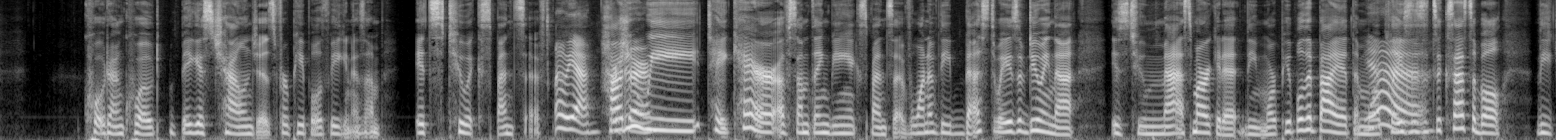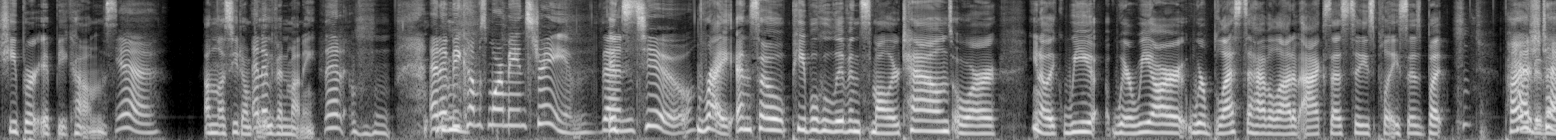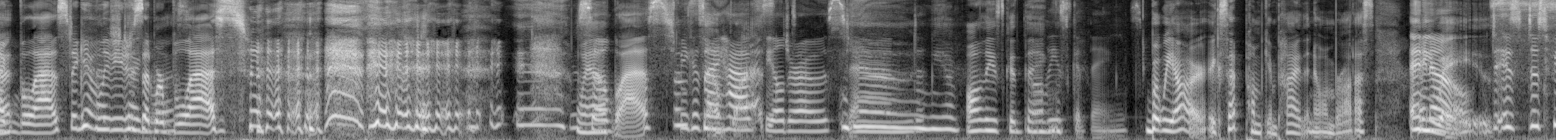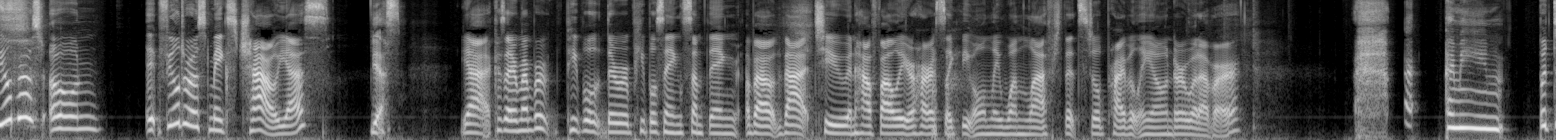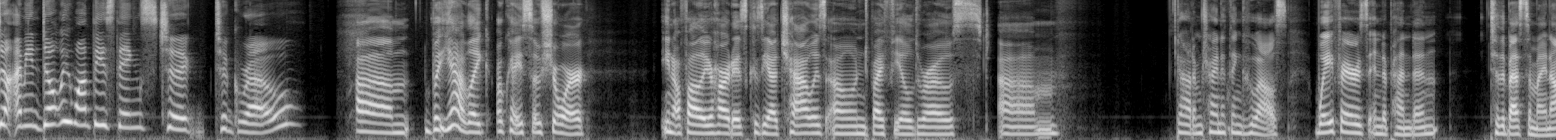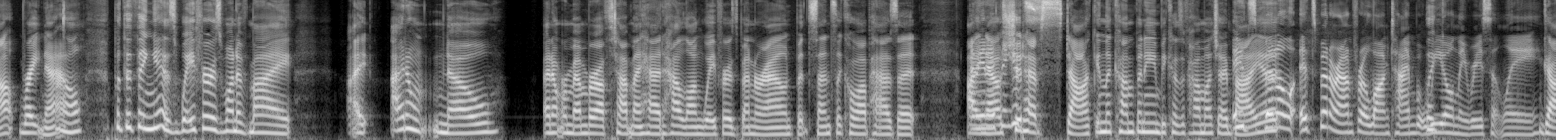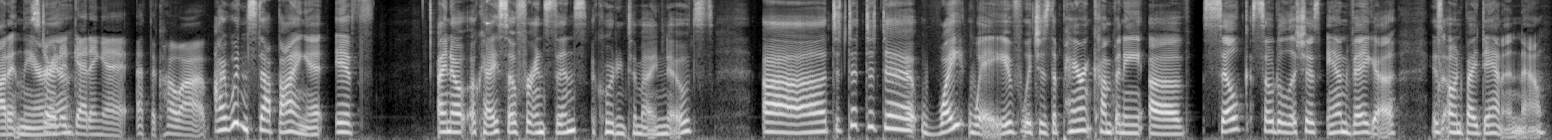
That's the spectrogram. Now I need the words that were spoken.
quote unquote biggest challenges for people with veganism it's too expensive. Oh yeah how do sure. we take care of something being expensive? One of the best ways of doing that is to mass market it. The more people that buy it the more places it's accessible the cheaper it becomes. Yeah. Unless you don't And it- believe in money. and and it becomes more mainstream then It's- too Right. And so people who live in smaller towns or, you know, like we where we are, we're blessed to have a lot of access to these places, but prior to Hashtag that, blast. I can't believe you just said we're blessed. eh, I'm well, so blessed because so I have blessed. field roast yeah, and we have all these good things. all these good things. but we are, except pumpkin pie that no one brought us. Anyways. Is does Field Roast own? It, Field Roast makes Chao, yes. yes. Yeah, because I remember people. There were people saying something about that too, and how Follow Your Heart's like the only one left that's still privately owned or whatever. I mean, But don't, I mean, don't we want these things to to grow? Um, but yeah, like okay, so sure, you know, follow your heart is because yeah, Chao is owned by Field Roast. Um, God, I'm trying to think who else. Wayfare is independent, to the best of my not right now. But the thing is, Wayfare is one of my, I I don't know, I don't remember off the top of my head how long Wayfare's been around, but since the co-op has it. I I, mean, I now think should have stock in the company because of how much I buy It's it. been a, it's been around for a long time, but we only recently Got it in the area. started getting it at the co-op. I wouldn't stop buying it if I know. Okay, so for instance, according to my notes, uh, da, da, da, White Wave, which is the parent company of Silk, So Delicious, and Vega, is owned by Dannon now.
